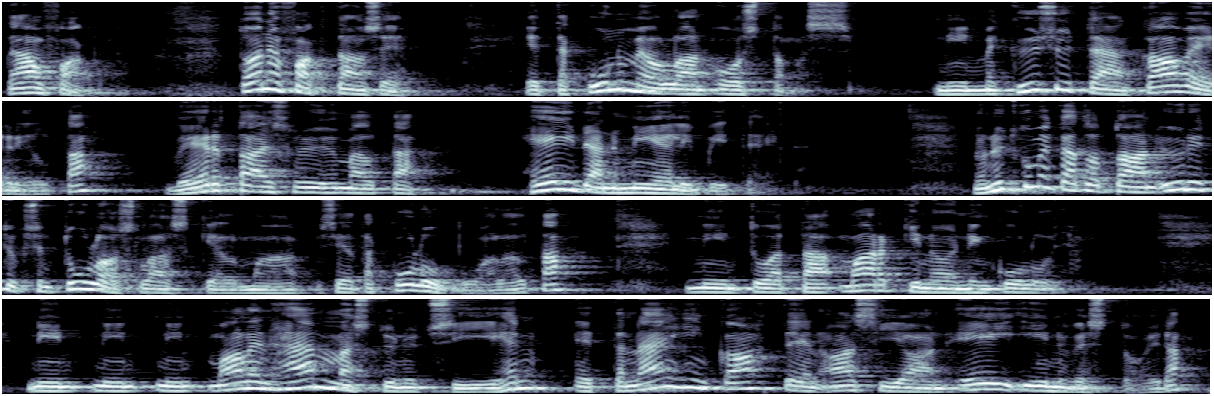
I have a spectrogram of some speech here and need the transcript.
Tämä on fakta. Toinen fakta on se, että kun me ollaan ostamassa, niin me kysytään kaverilta, vertaisryhmältä, heidän mielipiteitä. No nyt kun me katsotaan yrityksen tuloslaskelmaa sieltä kulupuolelta, niin tuota markkinoinnin kuluja, niin, niin, niin mä olen hämmästynyt siihen, että näihin kahteen asiaan ei investoida –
